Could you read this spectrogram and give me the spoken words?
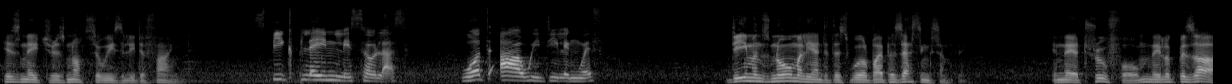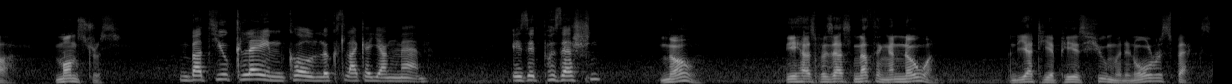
his nature is not so easily defined. Speak plainly, Solas. What are we dealing with? Demons normally enter this world by possessing something. In their true form, they look bizarre, monstrous. But you claim Cole looks like a young man. Is it possession? No. He has possessed nothing and no one. And yet he appears human in all respects.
